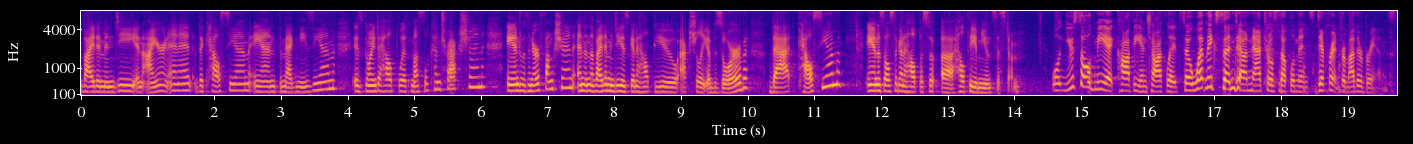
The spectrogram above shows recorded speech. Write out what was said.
vitamin D, and iron in it. The calcium and the magnesium is going to help with muscle contraction and with nerve function. And then the vitamin D is going to help you actually absorb that calcium and it's also going to help a, a healthy immune system. Well, you sold me at coffee and chocolate. So what makes Sundown Natural Supplements different from other brands?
